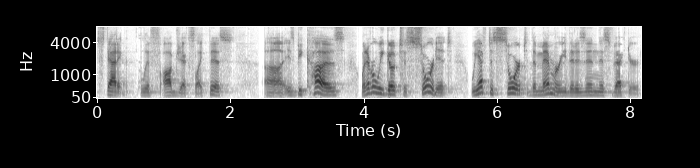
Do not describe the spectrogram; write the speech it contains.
static glyph objects like this, uh, is because whenever we go to sort it, we have to sort the memory that is in this vector.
